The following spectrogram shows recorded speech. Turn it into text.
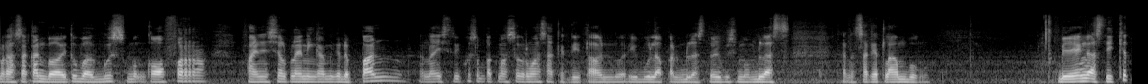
merasakan bahwa itu bagus mengcover financial planning kami ke depan karena istriku sempat masuk rumah sakit di tahun 2018 2019 karena sakit lambung. Biaya nggak sedikit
